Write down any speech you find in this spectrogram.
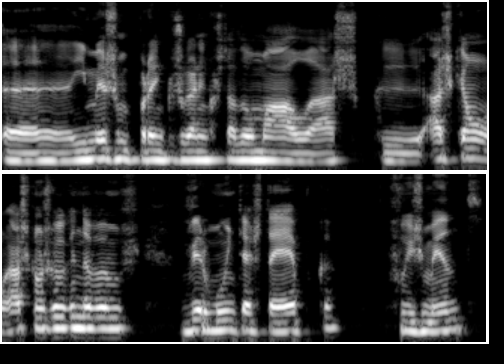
Uh, e mesmo para jogar encostado ao mal, acho que, acho, que é um, acho que é um jogo que ainda vamos ver muito esta época, felizmente.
